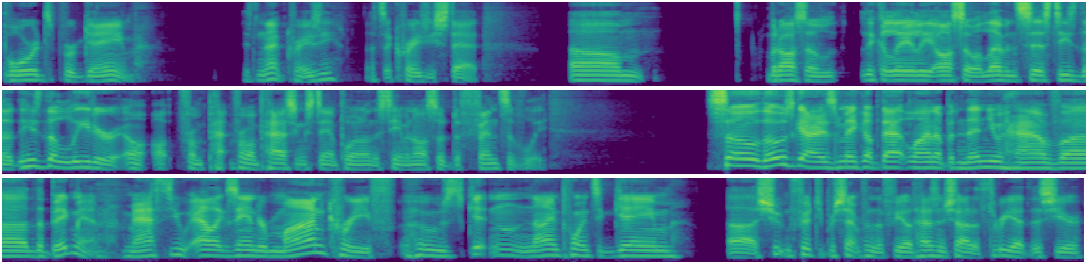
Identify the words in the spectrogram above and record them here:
boards per game. Isn't that crazy? That's a crazy stat. Um, but also Likekele also eleven assists. He's the he's the leader uh, uh from from a passing standpoint on this team, and also defensively. So those guys make up that lineup, and then you have uh, the big man, Matthew Alexander Moncrieffe, who's getting nine points a game, uh, shooting fifty percent from the field, hasn't shot a three yet this year,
